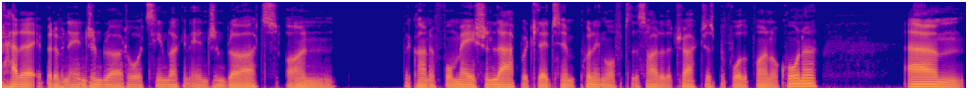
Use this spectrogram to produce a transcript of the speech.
had a, a, bit of an engine blowout, or it seemed like an engine blowout on the kind of formation lap, which led to him pulling off to the side of the track just before the final corner. Um,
